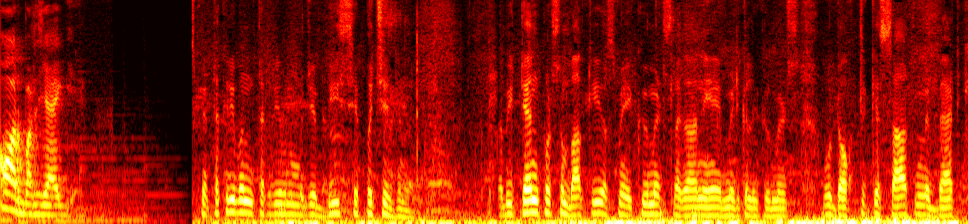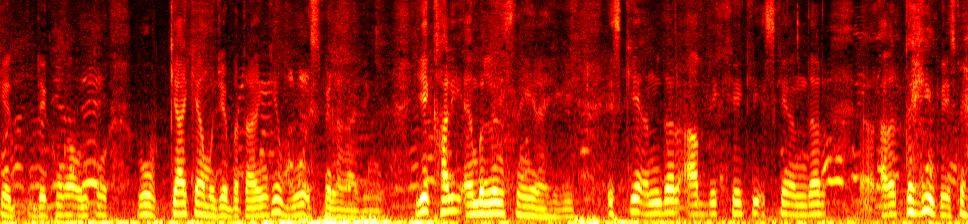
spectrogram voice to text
और बढ़ जाएगी। तकरीबन तकरीबन मुझे 20 से 25 दिन लगे। अभी टेन परसेंट बाकी है, उसमें इक्विपमेंट्स लगाने हैं मेडिकल इक्विपमेंट्स वो डॉक्टर के साथ में बैठ के देखूँगा उनको, वो क्या क्या मुझे बताएँगे, वो इसमें लगा देंगे। ये खाली एंबुलेंस नहीं रहेगी। इसके अंदर आप देखिए कि इसके अंदर अगर कहीं पे इसमें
